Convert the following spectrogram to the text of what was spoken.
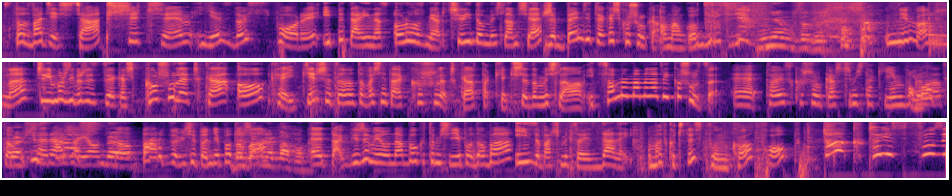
120, przy czym jest dość spory i pytali nas o rozmiar, czyli domyślam się, że będzie to jakaś koszulka. O, mam go odwrotnie. Nie mów za dużo. Nieważne. Czyli możliwe, że jest tu jakaś koszuleczka. Okej, pierwsze co, no to właśnie ta koszuleczka, tak jak się domyślałam. I co my mamy na tej koszulce? E, to jest koszulka z czymś takim, wygląda to przerażająco. straszne. Bardzo mi się to nie podoba. Bierzemy ją na bok. E, tak, bierzemy ją na bok, to mi się nie podoba. I zobaczmy, co jest dalej. O matko, czy to jest Funko? Pop? Tak! To jest Fuzzy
